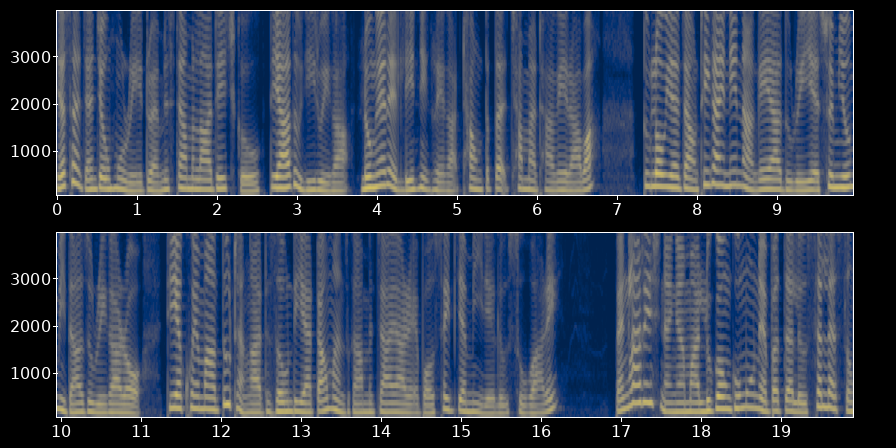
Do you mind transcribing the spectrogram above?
ရက်ဆက်ကြမ်းကြုတ်မှုတွေအတွက်မစ္စတာမလာဒစ်ကိုတရားသူကြီးတွေကလွန်ခဲ့တဲ့၄နှစ်ခန့်ကထောင်တသက်ချမှတ်ထားခဲ့တာပါသူလုံရဲ့ကြောင့်ထိခိုက်နစ်နာခဲ့ရသူတွေရဲ့ဆွေမျိုးမိသားစုတွေကတော့ တရခွင်မှာသူ့ထံကတစုံတရာတောင်းပန်စကားမကြားရတဲ့အပေါ်စိတ်ပြတ်မိတယ်လို့ဆိုပါတယ်ဘင်္ဂလားဒေ့ရှ်နိုင်ငံမှာလူကုန်ကူးမှုနဲ့ပတ်သက်လို့ဆက်လက်စုံ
